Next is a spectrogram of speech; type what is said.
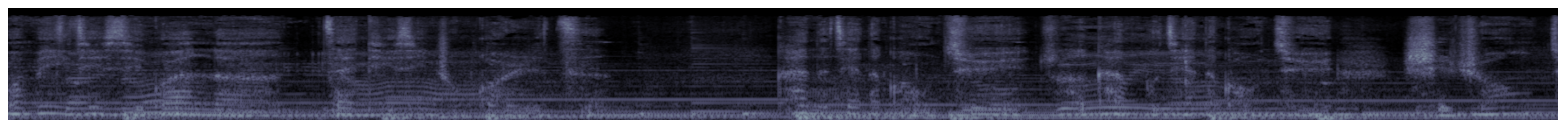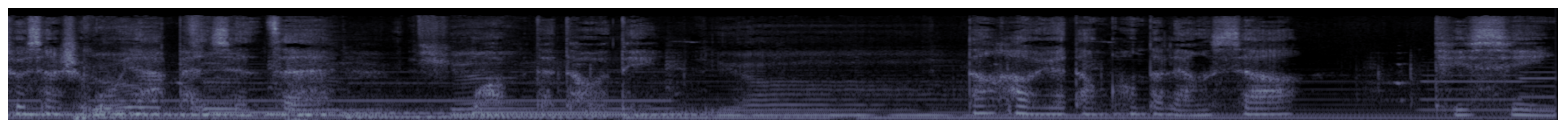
我们已经习惯了在提醒中过日子，看得见的恐惧和看不见的恐惧，始终就像是乌鸦盘旋在我们的头顶。当皓月当空的良宵，提醒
